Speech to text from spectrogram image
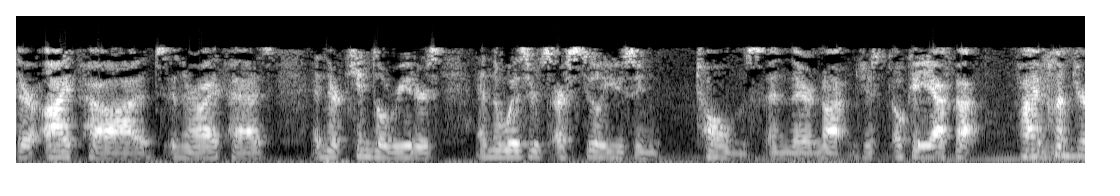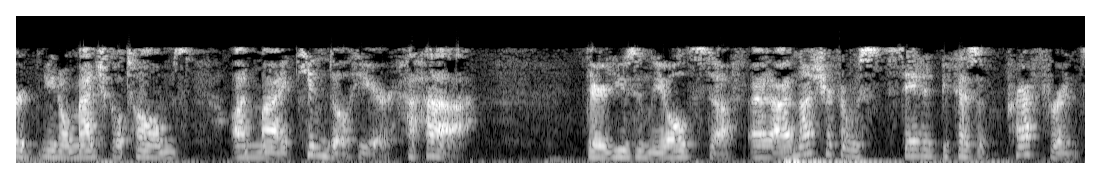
their iPods and their iPads and their Kindle readers, and the wizards are still using tomes, and they're not just okay. Yeah, I've got 500, you know, magical tomes on my Kindle here. Haha they're using the old stuff. And I'm not sure if it was stated because of preference,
